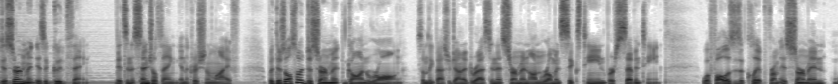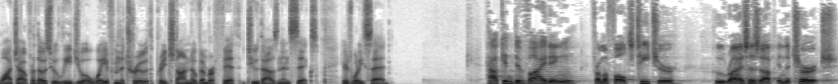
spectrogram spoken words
Discernment is a good thing, it's an essential thing in the Christian life. But there's also a discernment gone wrong, something Pastor John addressed in his sermon on Romans 16, verse 17. What follows is a clip from his sermon, Watch Out for Those Who Lead You Away from the Truth, preached on November 5th, 2006. Here's what he said How can dividing from a false teacher who rises up in the church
